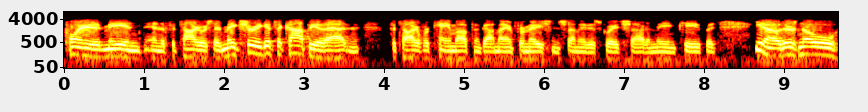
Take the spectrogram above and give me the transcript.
pointed at me, and and the photographer said, "Make sure he gets a copy of that." And photographer came up and got my information, sent me this great shot of me and Keith. But you know, there's no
